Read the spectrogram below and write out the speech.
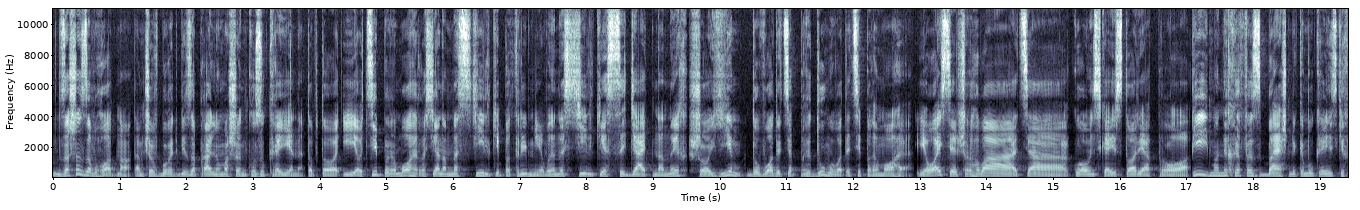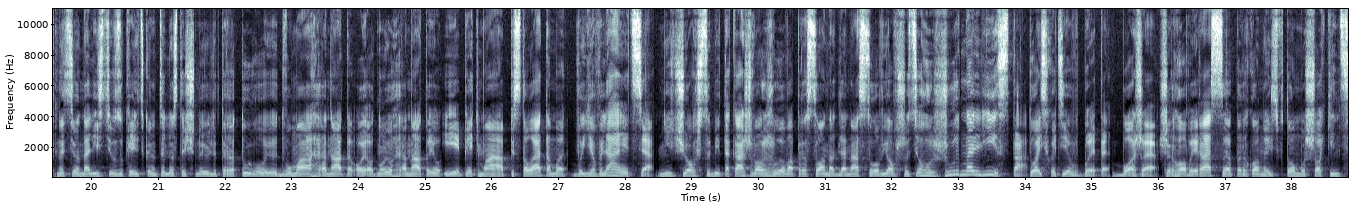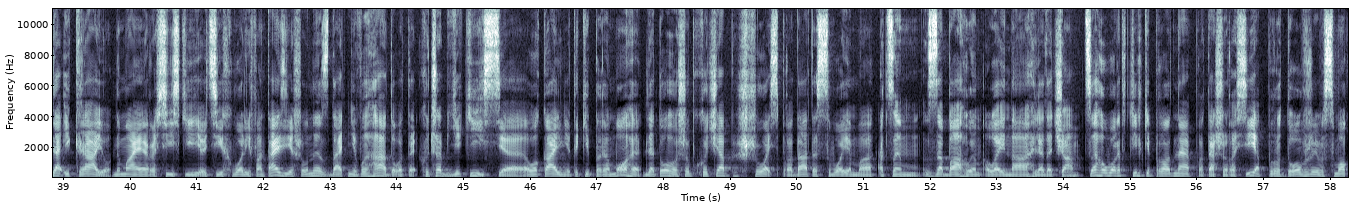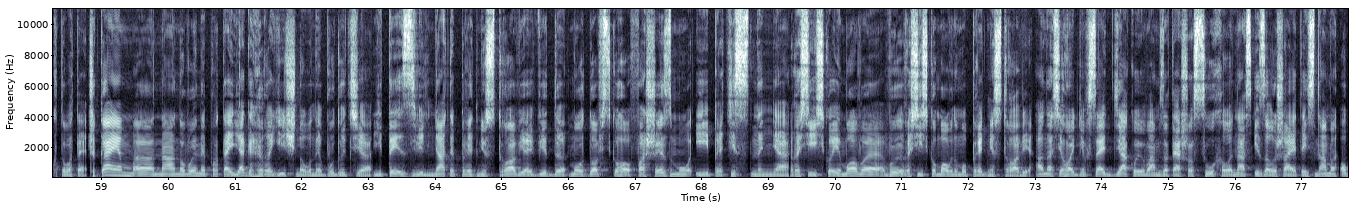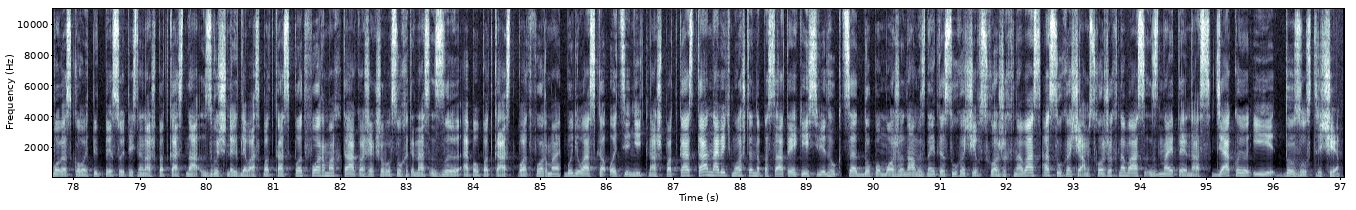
за що завгодно, там чи в боротьбі за пральну машинку з України. Тобто і оці перемоги росіянам настільки потрібні, вони настільки сидять на них, що їм доводиться придумувати ці перемоги. І ось чергова ця клоунська історія про пійманих ФСБшниками українських націоналістів з українською націоналістичною літературою, двома гранатами, ой, одною гранатою і п'ятьма пістолетами. Виявляється, нічого ж собі така ж важлива персона для нас Соловйов, що цього журналіста хтось хотів вбити. Боже, черговий раз переконуюсь в тому, що кінця і краю немає російській цій хворій фантазії, що вони здатні вигадувати, хоча б якісь е, локальні такі перемоги для того, щоб хоча б щось продати своїм е, цим забаглим лайна глядачам. Це говорить тільки про одне: про те, що Росія продовжує всмоктувати. Чекаємо е, на новини про те, як героїчно вони будуть йти звільняти Придністров'я від молдовського фашизму і притіснення російської мови в російськомовному Придністров'ї. А на сьогодні все. Дякую вам за те, що слухали нас і залишаєтесь з нами. Обов'язково підписуйтесь на наш подкаст на зручних для вас подкаст-платформах. Також, якщо ви слухаєте нас з Apple Podcast платформи, будь ласка, оцініть наш подкаст та навіть можете написати якийсь відгук. Це допоможе нам знайти слухачів, схожих на вас, а слухачам схожих на вас знайти нас. Дякую і до зустрічі.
